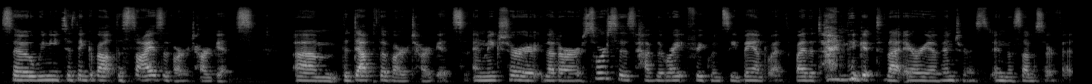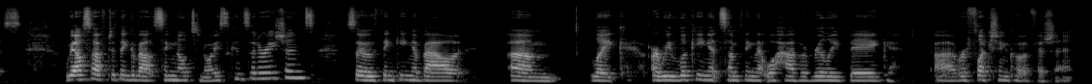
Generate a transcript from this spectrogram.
So we need to think about the size of our targets, um, the depth of our targets, and make sure that our sources have the right frequency bandwidth by the time they get to that area of interest in the subsurface. We also have to think about signal to noise considerations. So thinking about um, like, are we looking at something that will have a really big uh, reflection coefficient?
